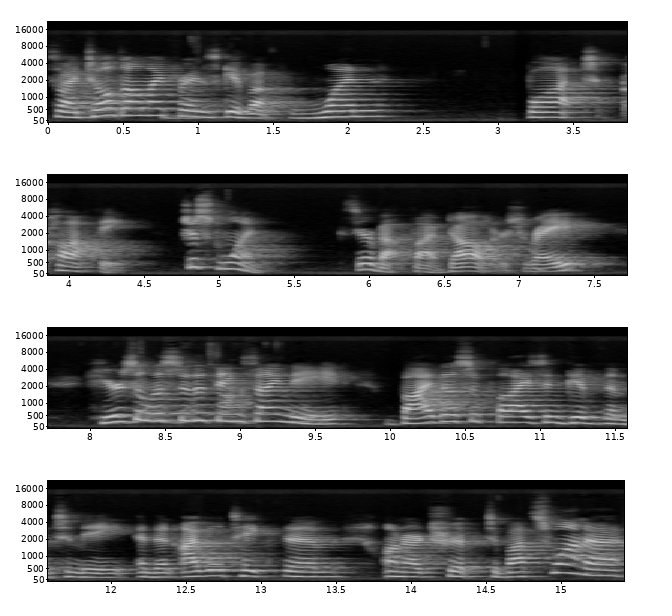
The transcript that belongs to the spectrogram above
So I told all my friends give up one bought coffee, just one, because they're about five dollars, right? Here's a list of the things I need. Buy those supplies and give them to me, and then I will take them on our trip to Botswana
